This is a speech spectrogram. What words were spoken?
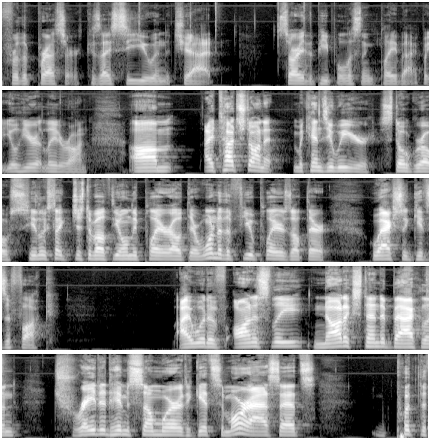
for the presser because I see you in the chat. Sorry, the people listening playback, but you'll hear it later on. Um, I touched on it. Mackenzie Weegar, still gross. He looks like just about the only player out there, one of the few players out there who actually gives a fuck. I would have honestly not extended Backlund, traded him somewhere to get some more assets, put the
